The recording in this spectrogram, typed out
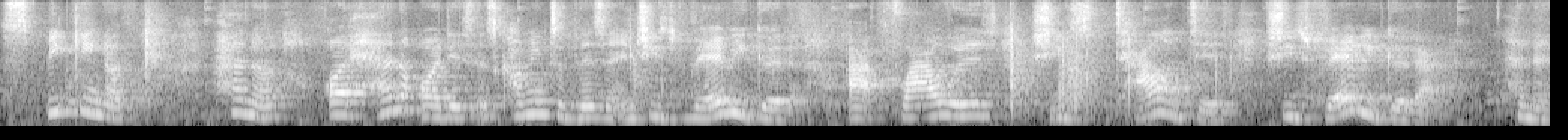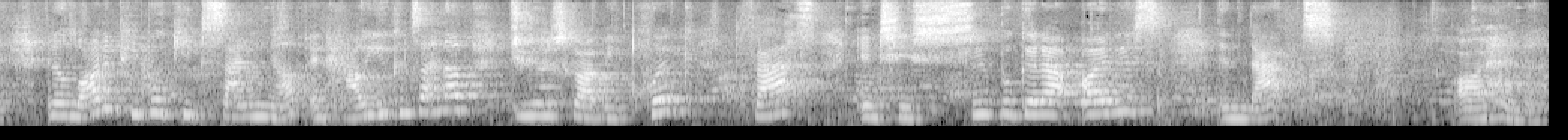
Speaking of henna, our henna artist is coming to visit and she's very good at flowers. She's talented. She's very good at henna. And a lot of people keep signing up and how you can sign up, you just gotta be quick, fast, and she's super good at artists and that's our henna.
